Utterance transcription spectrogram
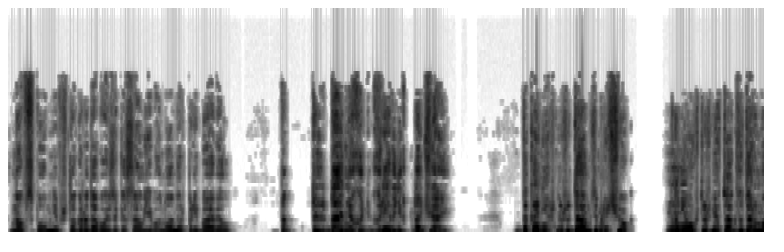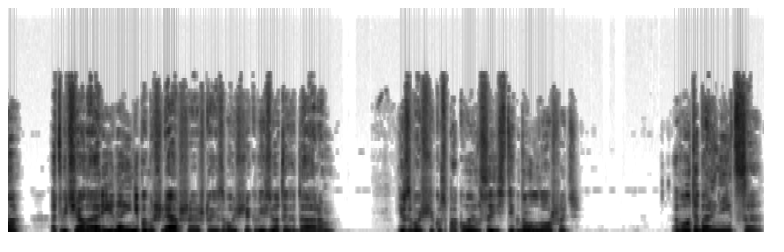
но, вспомнив, что городовой записал его номер, прибавил. — Так ты дай мне хоть гривенник на чай. — Да, конечно же, дам, землячок. Ну, неужто ж я так задарма? — отвечала Арина и не помышлявшая, что извозчик везет их даром. Извозчик успокоился и стегнул лошадь. Вот и больница.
